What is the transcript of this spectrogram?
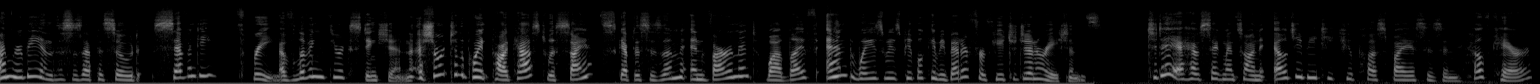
I'm Ruby, and this is episode 73 of Living Through Extinction, a short to the point podcast with science, skepticism, environment, wildlife, and ways we as people can be better for future generations. Today I have segments on LGBTQ plus biases in healthcare,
